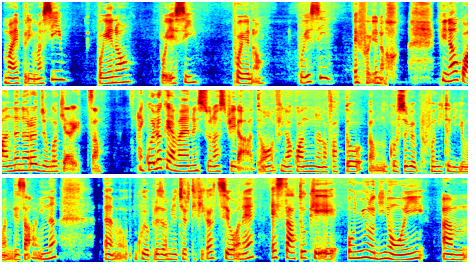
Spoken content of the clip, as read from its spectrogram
ma è prima sì, poi è no, poi è sì, poi è no, poi è sì e poi no fino a quando non raggiungo chiarezza. E quello che a me nessuno ha spiegato, fino a quando non ho fatto un corso più approfondito di Human Design, ehm, in cui ho preso la mia certificazione, è stato che ognuno di noi, um,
